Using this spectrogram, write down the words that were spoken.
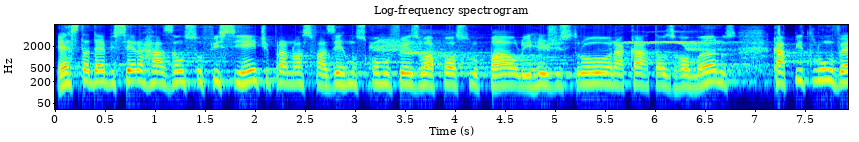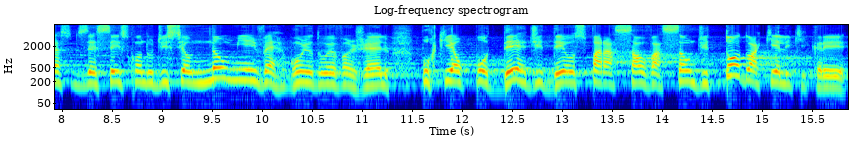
Esta deve ser a razão suficiente para nós fazermos como fez o apóstolo Paulo e registrou na carta aos Romanos, capítulo 1, verso 16, quando disse: Eu não me envergonho do Evangelho, porque é o poder de Deus para a salvação de todo aquele que crê,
